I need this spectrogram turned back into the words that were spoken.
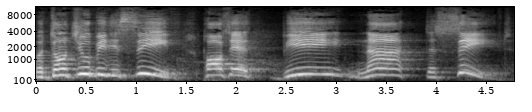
But don't you be deceived. Paul says, be not deceived.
